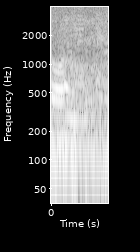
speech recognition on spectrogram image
多年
